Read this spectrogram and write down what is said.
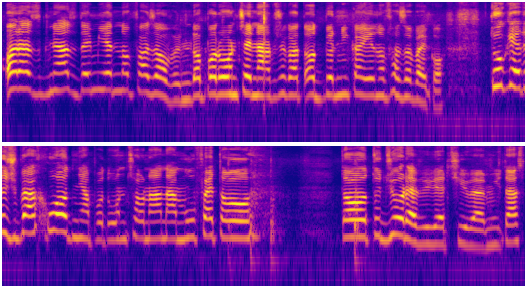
oraz gniazdem jednofazowym do podłączenia na przykład odbiornika jednofazowego. Tu kiedyś była chłodnia podłączona na mufę, to, to tu dziurę wywierciłem i teraz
